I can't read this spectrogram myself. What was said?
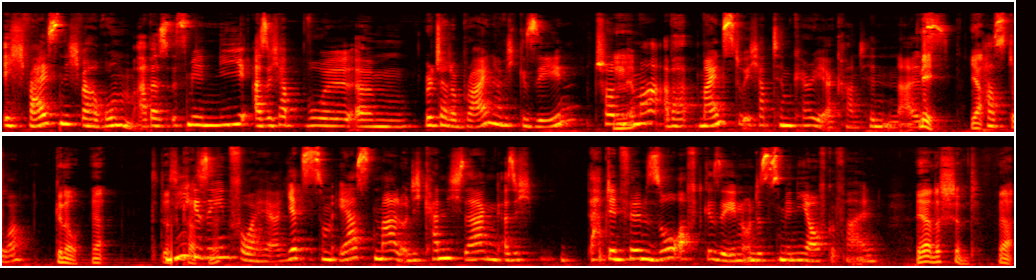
ich weiß nicht warum, aber es ist mir nie, also ich habe wohl ähm, Richard O'Brien habe ich gesehen schon mhm. immer. Aber meinst du, ich habe Tim Curry erkannt hinten als nee, ja. Pastor? Genau, ja. Nie krass, gesehen ne? vorher. Jetzt zum ersten Mal. Und ich kann nicht sagen, also ich habe den Film so oft gesehen und es ist mir nie aufgefallen. Ja, das stimmt. Ja,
